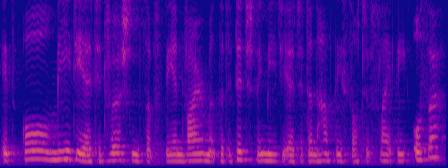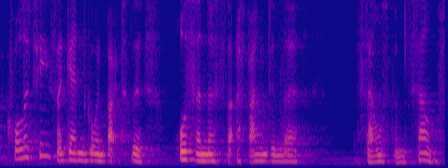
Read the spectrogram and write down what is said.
it's all mediated versions of the environment that are digitally mediated and have these sort of slightly other qualities. Again, going back to the otherness that I found in the cells themselves.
